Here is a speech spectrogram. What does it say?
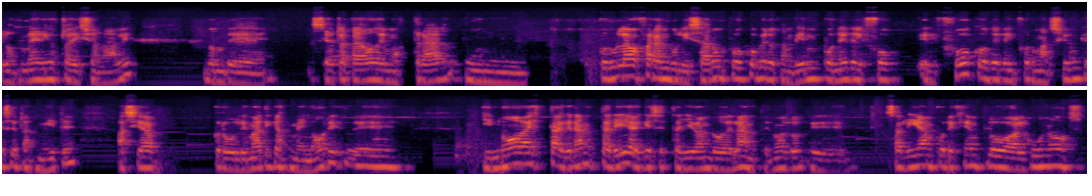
los medios tradicionales, donde se ha tratado de mostrar por un lado, farandulizar un poco, pero también poner el, el foco de la información que se transmite hacia problemáticas menores y no a esta gran tarea que se está llevando adelante. ¿no? Eh, salían, por ejemplo, algunos,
